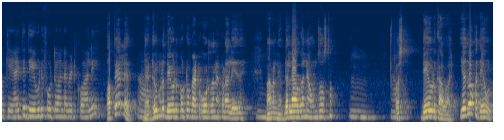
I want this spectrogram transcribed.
ఓకే అయితే దేవుడి ఫోటో అన్న పెట్టుకోవాలి? తప్పేం లేదు. బెడ్రూమ్లో దేవుడి ఫోటో పెట్టకూడదని ఎక్కడా లేదే. మనం నిద్ర లేవగానే అవును చూస్తాం. ఫస్ట్ దేవుడు కావాలి. ఏదో ఒక దేవుడు.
